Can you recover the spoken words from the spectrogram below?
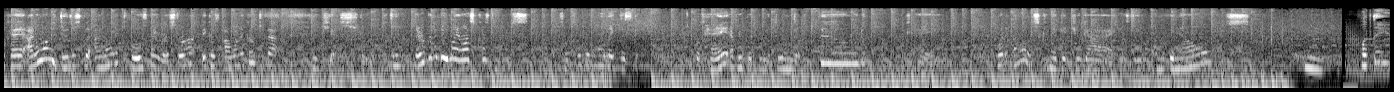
Okay, I don't want to do this, but I want to close my restaurant because I want to go to that IKEA store. So they're going to be my last customers. So I'm going to make this good. Okay, everybody's doing their food. Okay. What else can I get you guys? Do you want anything else? Hmm. Hope they...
